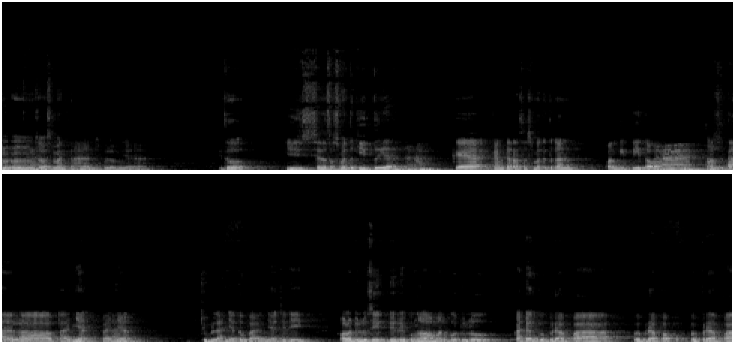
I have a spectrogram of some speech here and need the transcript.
Mm-mm, sosmed kan sebelumnya. Itu desainer sosmed tuh gitu ya. Mm-mm. kayak kan karena sosmed itu kan quantity toh. Mm, maksudnya eh, banyak banyak. Jumlahnya tuh banyak. Jadi kalau dulu sih dari pengalamanku dulu kadang beberapa beberapa beberapa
